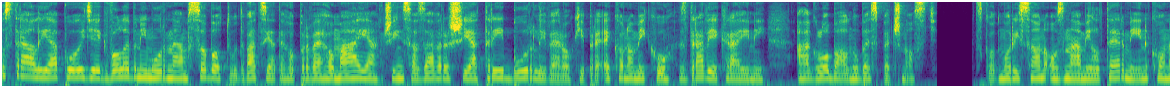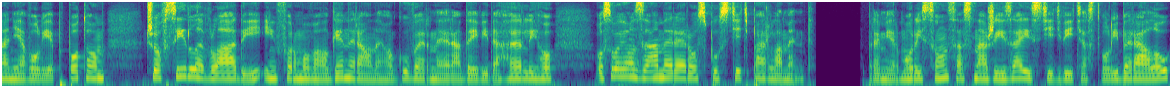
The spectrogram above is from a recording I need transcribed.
Austrália pôjde k volebným urnám v sobotu 21. mája, čím sa završia tri búrlivé roky pre ekonomiku, zdravie krajiny a globálnu bezpečnosť. Scott Morrison oznámil termín konania volieb potom, čo v sídle vlády informoval generálneho guvernéra Davida Hurleyho o svojom zámere rozpustiť parlament. Premiér Morrison sa snaží zaistiť víťazstvo liberálov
